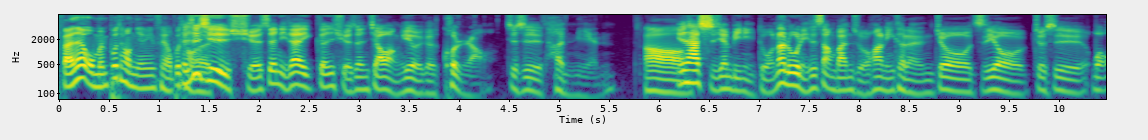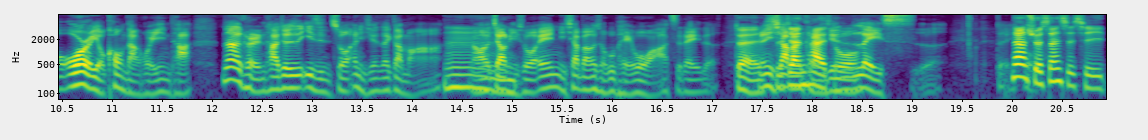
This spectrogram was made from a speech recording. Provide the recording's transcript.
反正我们不同年龄层有不同。可是其实学生你在跟学生交往也有一个困扰，就是很黏哦，因为他时间比你多。那如果你是上班族的话，你可能就只有就是我偶尔有空档回应他，那可能他就是一直说，哎，你现在在干嘛？嗯，然后叫你说，哎，你下班为什么不陪我啊之类的。对，你下班太多，累死了。那学生时期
